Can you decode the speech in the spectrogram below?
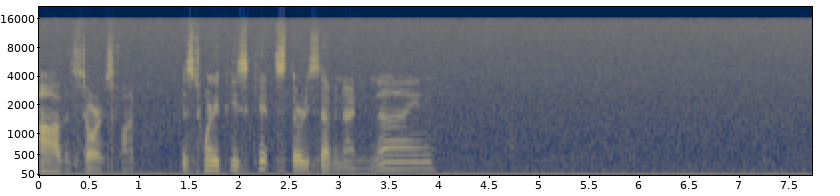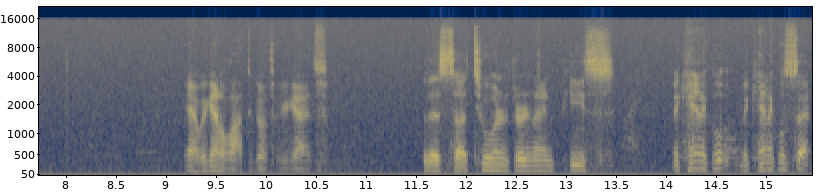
Ah, the store is fun. This 20 piece kit's $37.99. Yeah, we got a lot to go through, guys. This uh, 239 piece mechanical mechanical set.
